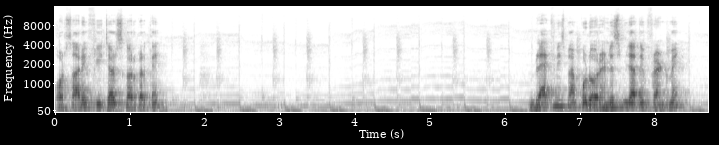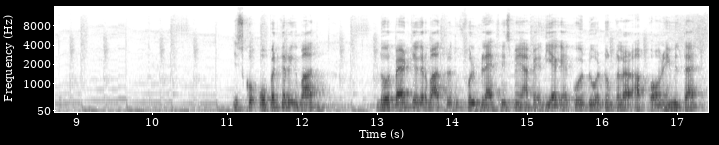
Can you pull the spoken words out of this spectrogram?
और सारे फीचर्स कवर करते हैं। ब्लैक फिनिश में आपको डोर हैंडल्स मिल जाते हैं फ्रंट में। जिसको ओपन करने के बाद डोर पैड की अगर बात करें तो फुल ब्लैक फिनिश में यहाँ पे दिया गया कोई डुअल टोन कलर आपको नहीं मिलता है।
